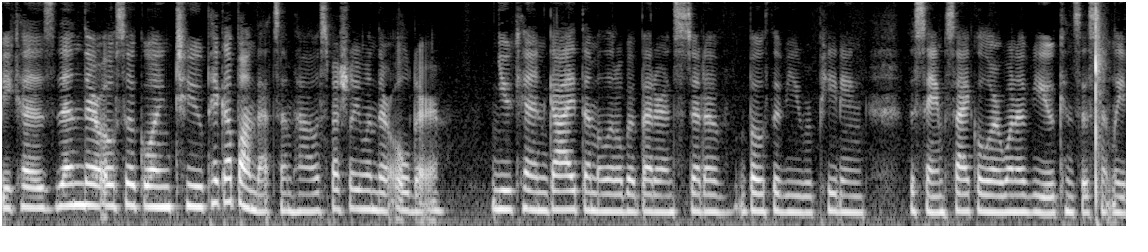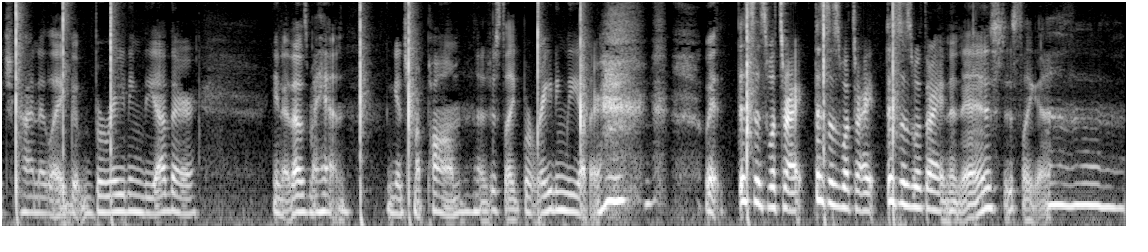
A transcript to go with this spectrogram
Because then they're also going to pick up on that somehow, especially when they're older. You can guide them a little bit better instead of both of you repeating the same cycle or one of you consistently kind of like berating the other. You know, that was my hand against my palm. Was just like berating the other with this is what's right, this is what's right, this is what's right, and it's just like uh,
